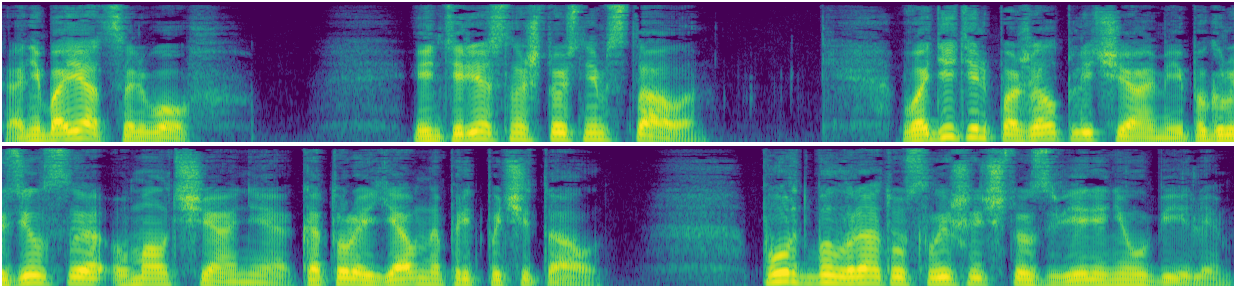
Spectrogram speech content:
они боятся львов. Интересно, что с ним стало. Водитель пожал плечами и погрузился в молчание, которое явно предпочитал. Порт был рад услышать, что зверя не убили.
